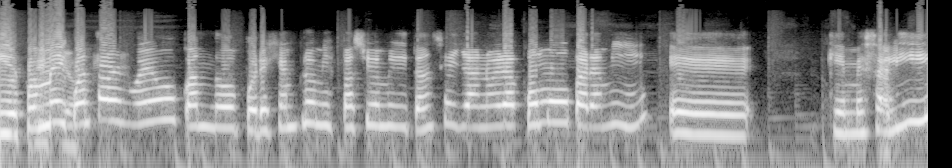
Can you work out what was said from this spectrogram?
Y después me di cuenta de nuevo cuando, por ejemplo, mi espacio de militancia ya no era cómodo para mí, eh, que me salí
